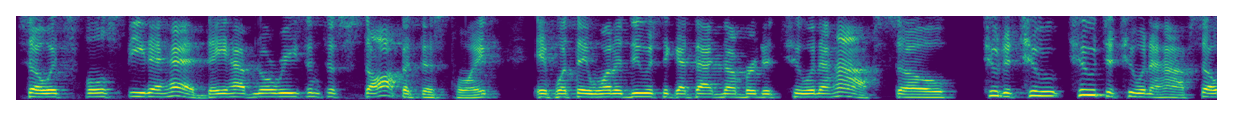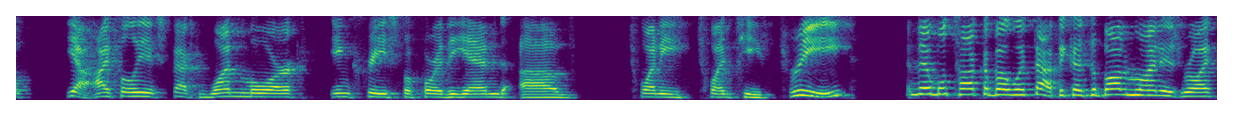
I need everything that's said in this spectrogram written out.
So it's full speed ahead. They have no reason to stop at this point if what they want to do is to get that number to two and a half. So two to two, two to two and a half. So yeah, I fully expect one more increase before the end of 2023. And then we'll talk about what that, because the bottom line is, Roy,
